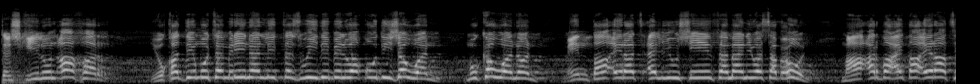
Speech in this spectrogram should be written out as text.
تشكيل آخر يقدم تمرينا للتزويد بالوقود جوا مكون من طائرة اليوشين 78 مع أربع طائرات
